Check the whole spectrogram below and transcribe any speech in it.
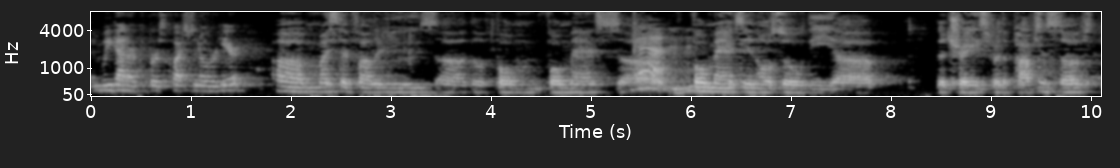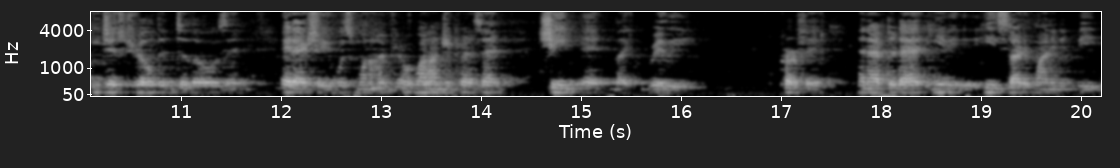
And we got our first question over here. Um, my stepfather used uh, the foam foam mats, uh, Yeah. foam mats, and also the uh, the trays for the pops and stuff. He just drilled into those, and it actually was 100 percent cheap and like really perfect. And after that, he he started wanting it to be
